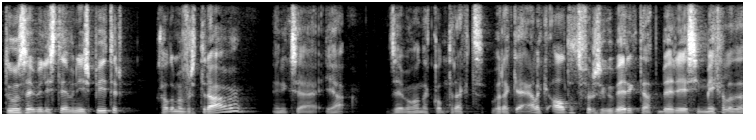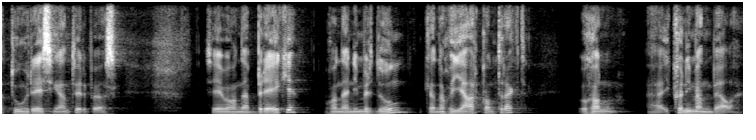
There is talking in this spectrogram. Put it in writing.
toen zei Willy Steveniers, Pieter, gaat hij me vertrouwen? En ik zei, ja. Ze hebben gewoon dat contract waar ik eigenlijk altijd voor ze gewerkt had bij Racing Mechelen, dat toen Racing Antwerpen was. Ze we gaan dat breken, we gaan dat niet meer doen. Ik had nog een jaar contract. We gaan, eh, ik kon iemand bellen.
